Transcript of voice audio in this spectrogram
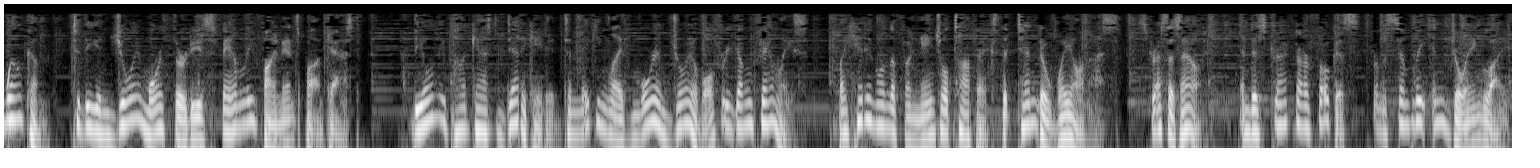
Welcome to the Enjoy More 30s Family Finance Podcast, the only podcast dedicated to making life more enjoyable for young families by hitting on the financial topics that tend to weigh on us, stress us out, and distract our focus from simply enjoying life.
